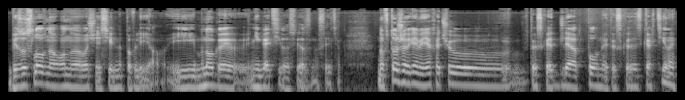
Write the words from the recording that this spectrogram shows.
Безусловно, он очень сильно повлиял, и много негатива связано с этим. Но в то же время я хочу, так сказать, для полной, так сказать, картины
